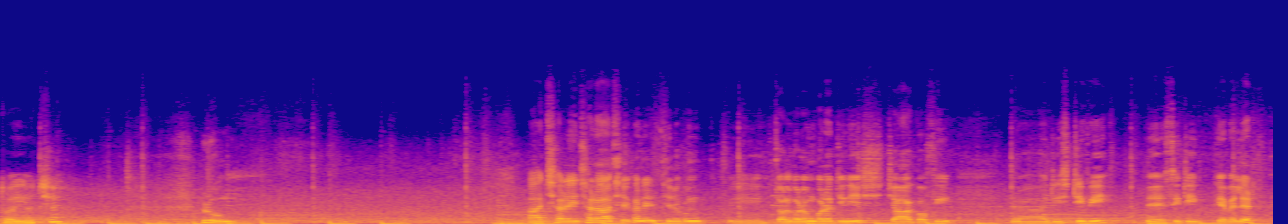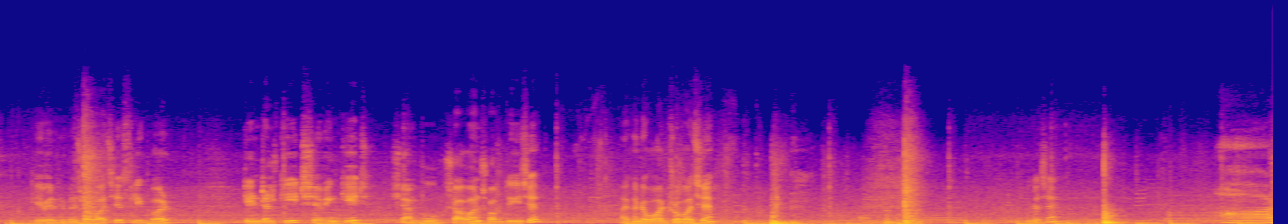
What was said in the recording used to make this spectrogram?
তো এই হচ্ছে রুম আচ্ছা এছাড়া আছে এখানে যেরকম জল গরম করার জিনিস, চা, কফি ডিস টিভি সিটি কেবেলের, কেবেল ফেবেল সব আছে, slipper, dental kit, shaving kit, shampoo, সাবান সব দিয়েছে। আর এখানটা ওয়ার্ড্রপ আছে। ঠিক আছে? আর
